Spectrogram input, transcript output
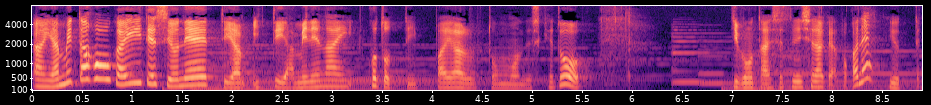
あやめた方がいいですよねって言ってやめれないことっていっぱいあると思うんですけど自分を大切にしなきゃとかね言って。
